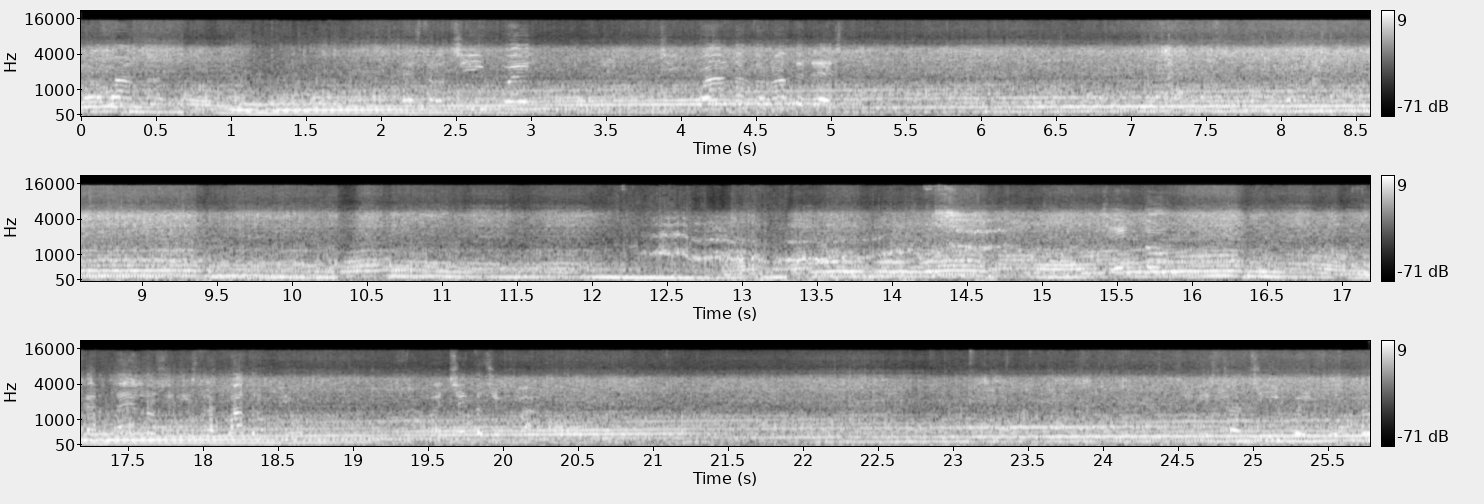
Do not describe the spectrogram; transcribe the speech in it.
Cinquanta. destra 5 50 tornante destra Cento. cartello sinistra 4 più 250 sinistra 5 in fondo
